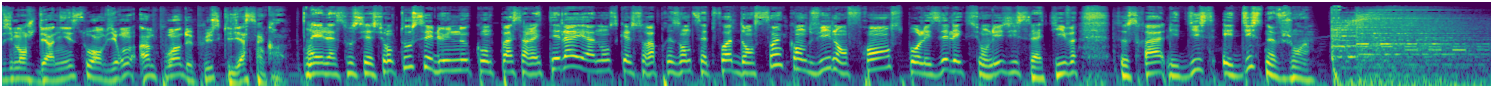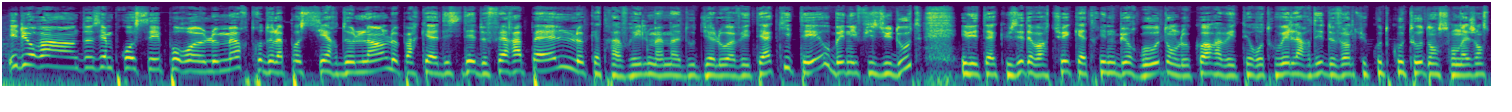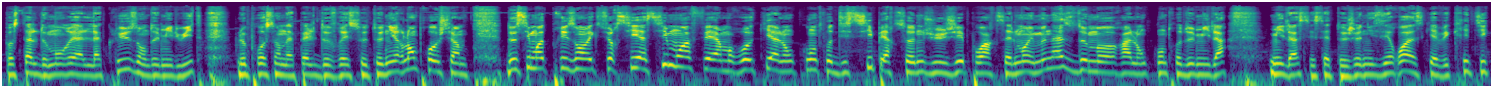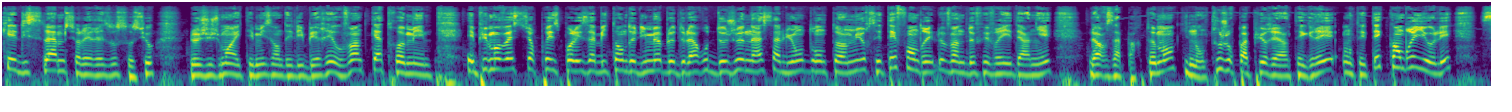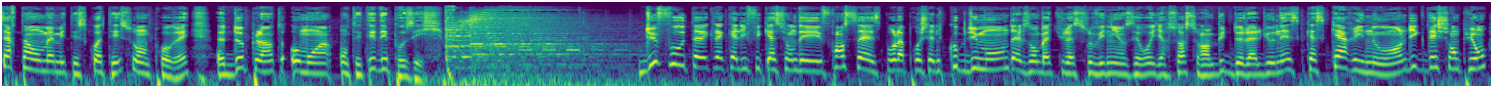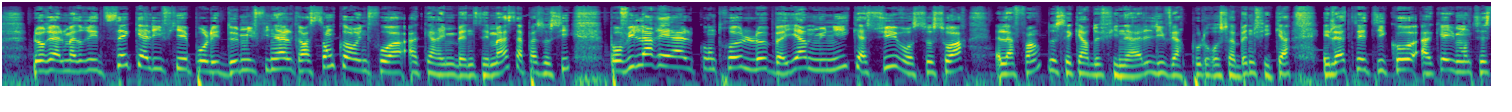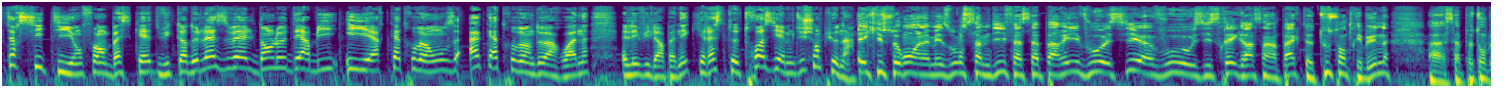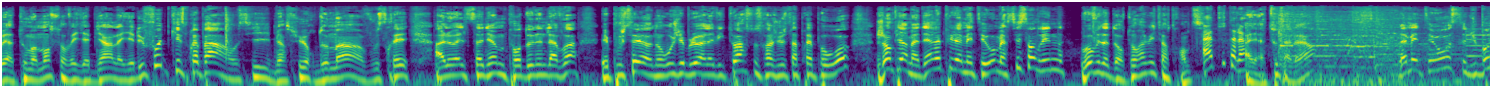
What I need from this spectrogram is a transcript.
dimanche dernier, soit environ un point de plus qu'il y a cinq ans. Et l'association Tous élus ne compte pas s'arrêter là et annonce qu'elle sera présente cette fois dans 50 villes en France pour les élections législatives. Ce sera les 10 et 19 juin. Il y aura un deuxième procès pour euh, le meurtre de la postière de l'Ain. Le parquet a décidé de faire appel. Le 4 avril, Mamadou Diallo avait été acquitté au bénéfice du doute. Il était accusé d'avoir tué Catherine Burgot, dont le corps avait été retrouvé lardé de 28 coups de couteau dans son agence postale de Montréal-Lacluse en 2008. Le procès en appel devrait se tenir l'an prochain. De six mois de prison avec sursis à six mois ferme requis à l'encontre des six personnes jugées pour harcèlement et menaces de mort à l'encontre de Mila. Mila, c'est cette jeune iséroise qui avait critiqué l'islam sur les réseaux sociaux. Le jugement a été mis en délibéré au 24 mai. Et puis mauvaise surprise pour les habitants de l'immeuble de la route de Genasse à Lyon dont un mur s'est effondré le 22 février dernier. Leurs appartements, qu'ils n'ont toujours pas pu réintégrer, ont été cambriolés. Certains ont même été squattés selon le progrès. Deux plaintes au moins ont été déposées. Du foot avec la qualification des Françaises pour la prochaine Coupe du Monde. Elles ont battu la Slovénie en 0 hier soir sur un but de la Lyonnaise Cascarino. En Ligue des Champions, le Real Madrid s'est qualifié pour les demi-finales grâce encore une fois à Karim Benzema. Ça passe aussi pour Villarreal contre le Bayern Munich à suivre ce soir la fin de ces quarts de finale. Liverpool reçoit Benfica et l'Atlético accueille Manchester City. Enfin en basket, victoire de Lasvel dans le derby hier 91 à 82 à Rouen. Les Villeurbanais qui reste troisième du championnat. Et qui seront à la maison samedi face à Paris. Vous aussi, euh, vous y serez grâce à Impact, tous en tribune. Euh, ça peut tomber à tout moment, surveillez bien. Là, il y a du foot qui se prépare aussi, bien sûr. Demain, vous serez à l'OL Stadium pour donner de la voix et pousser euh, nos rouges et bleus à la victoire. Ce sera juste après Powo. Jean-Pierre Madère et puis la météo. Merci Sandrine. Vous, vous êtes de retour à 8h30. À tout à l'heure. Allez, à tout à l'heure. La météo, c'est du beau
